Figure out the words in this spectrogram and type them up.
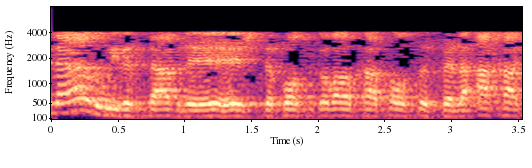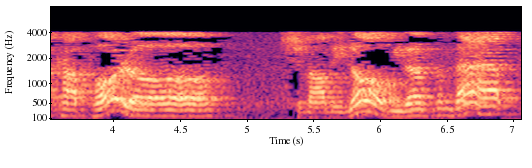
now that we've established the pasuk of al chat also for la'acha kapara, shmami no, we learn from that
